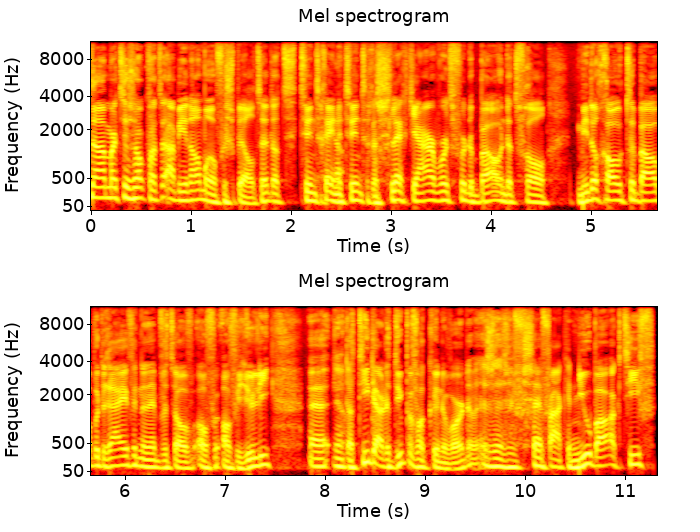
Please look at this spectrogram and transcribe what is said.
Nou, maar het is ook wat ABN AMRO voorspelt. Hè, dat 2021 ja. een slecht jaar wordt voor de bouw. En dat vooral middelgrote bouwbedrijven, dan hebben we het over, over, over jullie... Uh, ja. dat die daar de dupe van kunnen worden. Ze zijn vaak in nieuwbouw actief.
